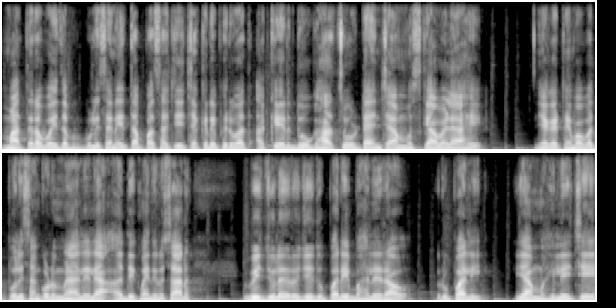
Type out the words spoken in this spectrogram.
मात्र वैजापूर पोलिसांनी तपासाची चक्रे फिरवत अखेर दोघा चोरट्यांच्या मुसक्या वळल्या आहे. या घटनेबाबत पोलिसांकडून मिळालेल्या अधिक माहितीनुसार वीस जुलै रोजी दुपारी भालेराव रुपाली या महिलेचे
